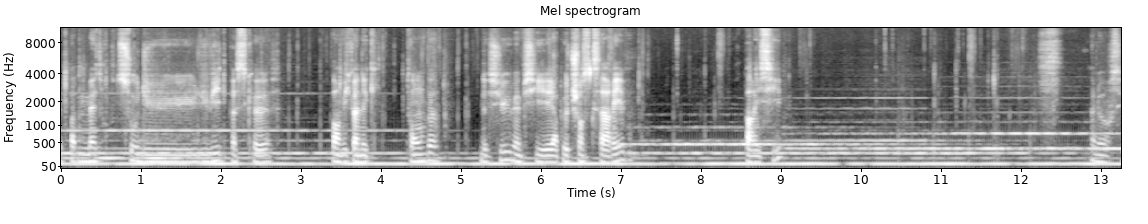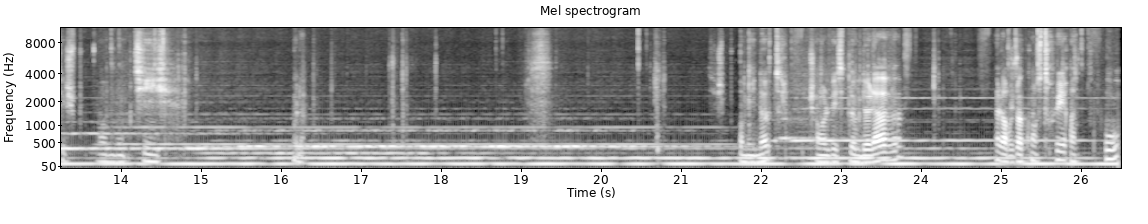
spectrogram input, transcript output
je vais pas me mettre en dessous du, vide parce que pas envie qu'il y tombe dessus, même s'il y a peu de chances que ça arrive. Par ici. Alors si je prends mon petit J'ai enlevé ce bloc de lave. Alors je dois construire un trou.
